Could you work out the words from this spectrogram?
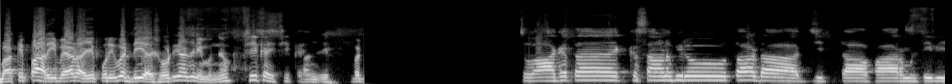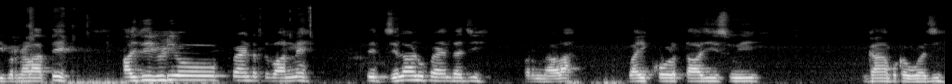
ਬਾਕੀ ਭਾਰੀ ਬੈੜ ਆ ਜੇ ਪੂਰੀ ਵੱਡੀ ਆ ਛੋਟੀਆਂ 'ਚ ਨਹੀਂ ਮੰਨਿਓ। ਠੀਕ ਹੈ ਜੀ ਠੀਕ ਹੈ ਹਾਂਜੀ ਸਵਾਗਤ ਹੈ ਕਿਸਾਨ ਵੀਰੋ ਤੁਹਾਡਾ ਜੀਤਾ ਫਾਰਮ ਟੀਵੀ ਬਰਨਾਲਾ ਤੇ। ਅੱਜ ਦੀ ਵੀਡੀਓ ਪਿੰਡ ਦਵਾਨੇ ਤੇ ਜ਼ਿਲ੍ਹਾ ਨੂੰ ਪੈਂਦਾ ਜੀ ਬਰਨਾਲਾ। ਬਾਈ ਕੋਲ ਤਾਜੀ ਸੂਈ ਗਾਂ ਪਕਾਊਆ ਜੀ।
